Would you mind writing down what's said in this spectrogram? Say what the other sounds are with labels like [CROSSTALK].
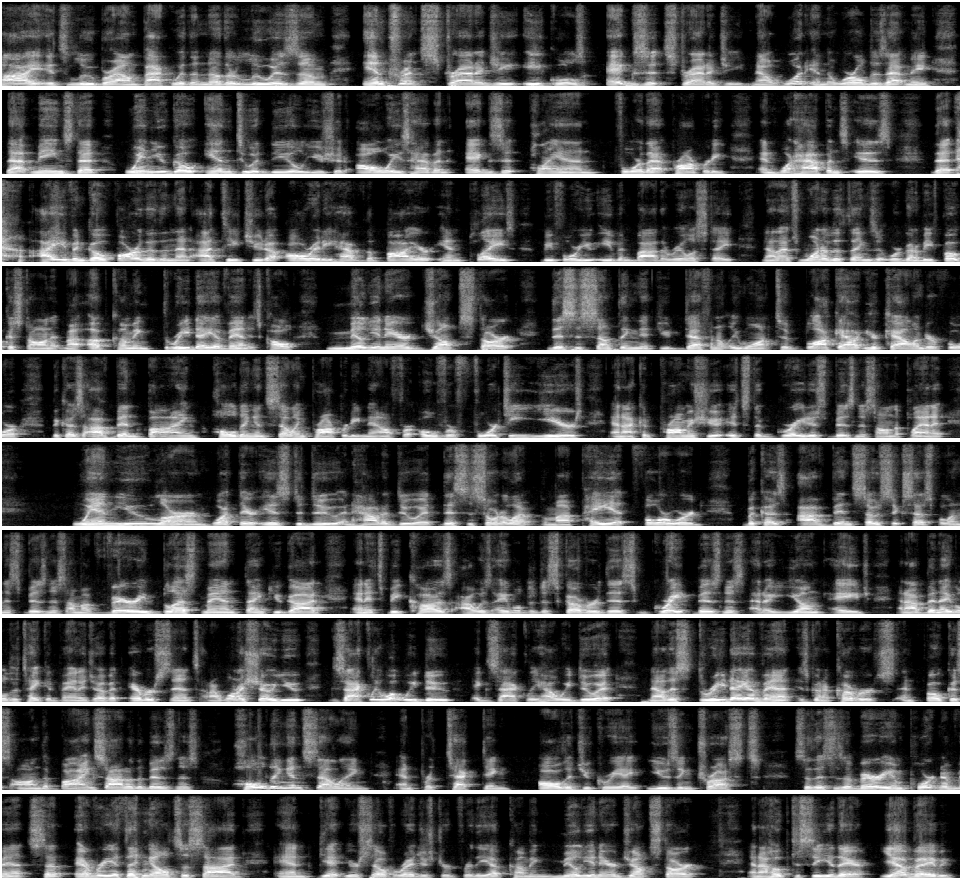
Hi, it's Lou Brown back with another Louism. Entrance strategy equals exit strategy. Now, what in the world does that mean? That means that when you go into a deal, you should always have an exit plan for that property. And what happens is that [LAUGHS] I even go farther than that. I teach you to already have the buyer in place before you even buy the real estate. Now, that's one of the things that we're going to be focused on at my upcoming three day event. It's called Millionaire Jumpstart. This is something that you definitely want to block out your calendar for because I've been buying, holding, and selling property now for over 40 years. And I can promise you it's the greatest business on the planet when you learn what there is to do and how to do it, this is sort of like my pay it forward because I've been so successful in this business. I'm a very blessed man. Thank you, God. And it's because I was able to discover this great business at a young age. And I've been able to take advantage of it ever since. And I want to show you exactly what we do, exactly how we do it. Now, this three day event is going to cover and focus on the buying side of the business, holding and selling, and protecting all that you create using trusts. So, this is a very important event. Set everything [LAUGHS] else aside and get yourself registered for the upcoming Millionaire Jumpstart. And I hope to see you there. Yeah, baby.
